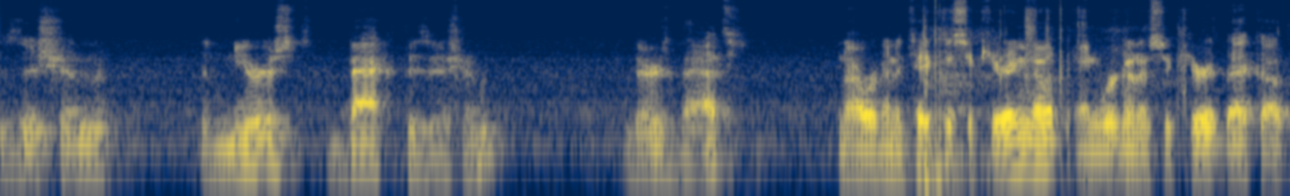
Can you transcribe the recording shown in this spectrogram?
position, the nearest back position. There's that. Now we're gonna take the securing nut and we're gonna secure it back up.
